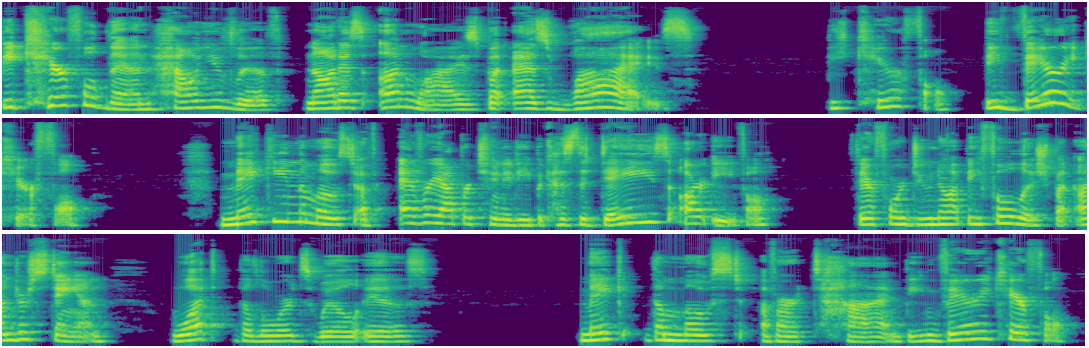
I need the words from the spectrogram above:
Be careful then how you live, not as unwise, but as wise. Be careful. Be very careful. Making the most of every opportunity because the days are evil. Therefore do not be foolish, but understand what the Lord's will is. Make the most of our time, being very careful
